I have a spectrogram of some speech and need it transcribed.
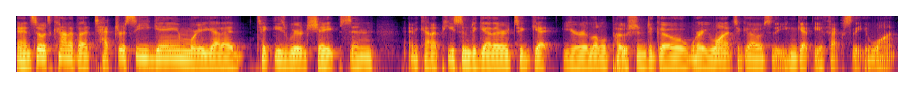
And so it's kind of a Tetris game where you got to take these weird shapes and, and kind of piece them together to get your little potion to go where you want it to go so that you can get the effects that you want.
